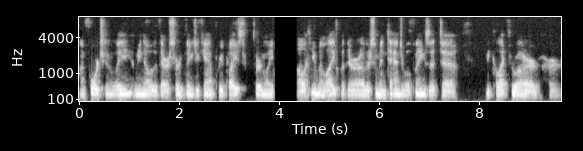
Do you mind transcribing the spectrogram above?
Unfortunately, we know that there are certain things you can't replace, certainly all human life, but there are other some intangible things that uh, we collect throughout our, our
